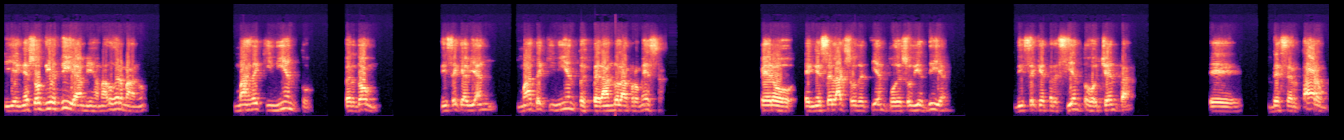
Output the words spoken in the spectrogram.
Y en esos 10 días, mis amados hermanos, más de 500, perdón, dice que habían más de 500 esperando la promesa. Pero en ese lapso de tiempo de esos 10 días, dice que 380 eh, desertaron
